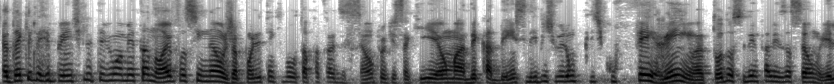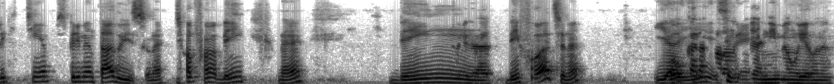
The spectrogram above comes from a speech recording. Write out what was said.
Até que de repente ele teve uma metanoia e falou assim: não, o Japão ele tem que voltar para a tradição, porque isso aqui é uma decadência, e de repente virou um crítico ferrenho a toda a ocidentalização. Ele que tinha experimentado isso, né? De uma forma bem, né? Bem, bem forte, né? E igual aí. O cara falando que anime é um erro, né?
